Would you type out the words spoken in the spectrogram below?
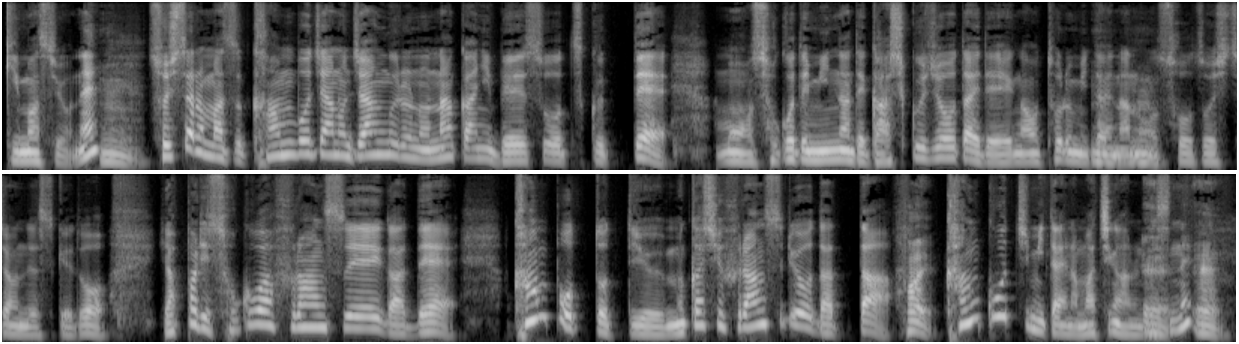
きますよね、うん。そしたらまずカンボジアのジャングルの中にベースを作ってもうそこでみんなで合宿状態で映画を撮るみたいなうんうんのを想像しちゃうんですけど、やっぱりそこはフランス映画でカンポットっていう昔フランス領だったはい。観光地みたいな街があるんですね。ええ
